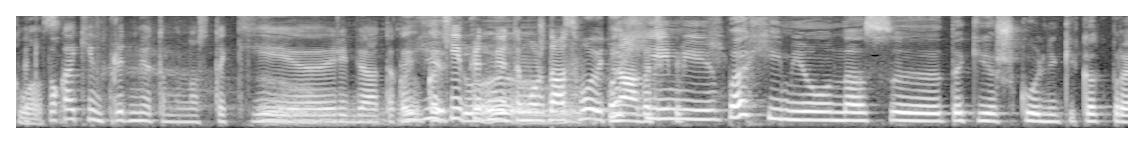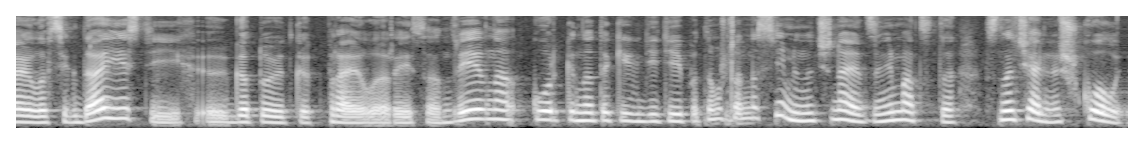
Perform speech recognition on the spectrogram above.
класса. Это по каким предметам у нас такие э, ребята? Есть, Какие предметы можно освоить по на год? Химии, по химии у нас э, такие школьники, как правило, всегда есть. И их э, готовит, как правило, Раиса Андреевна Коркина таких детей, потому что она с ними начинает заниматься с начальной школы.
